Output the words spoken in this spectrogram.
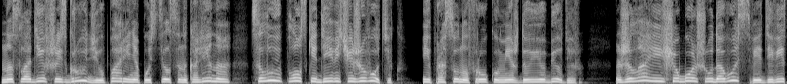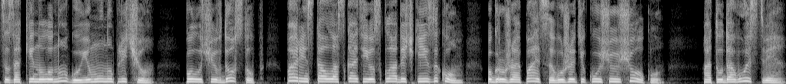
Насладившись грудью, парень опустился на колено, целуя плоский девичий животик и просунув руку между ее бедер. Желая еще больше удовольствия, девица закинула ногу ему на плечо. Получив доступ, парень стал ласкать ее складочки языком, погружая пальцы в уже текущую щелку. От удовольствия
